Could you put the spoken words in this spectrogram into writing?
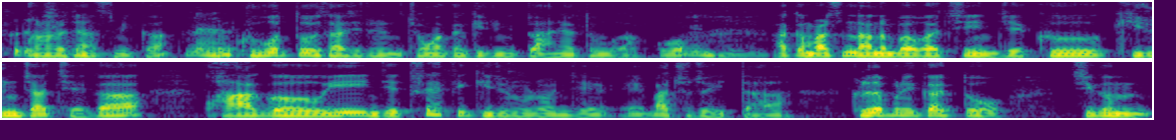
그렇죠. 관할하지 않습니까? 네. 그럼 그것도 사실은 정확한 기준이 또 아니었던 것 같고 아까 말씀 나눈 바와 같이 이제 그 기준 자체가 과거의 이제 트래픽 기준으로 이제 예, 맞춰져 있다. 그러다 보니까 또 지금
